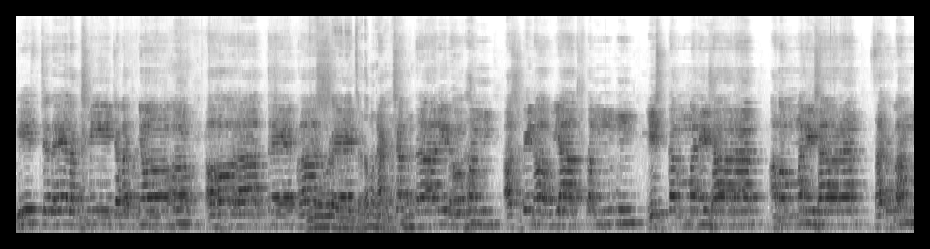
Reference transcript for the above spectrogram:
ईष्टते लक्ष्मी चमर्ज्ञो अहोरात्रे भाष्ये नक्षत्राणि रूपम् अश्विनो व्याप्तम् इष्टम् मनिषार अमम् मनिषार सर्वम्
